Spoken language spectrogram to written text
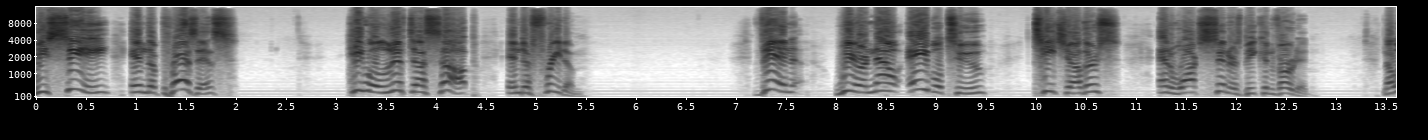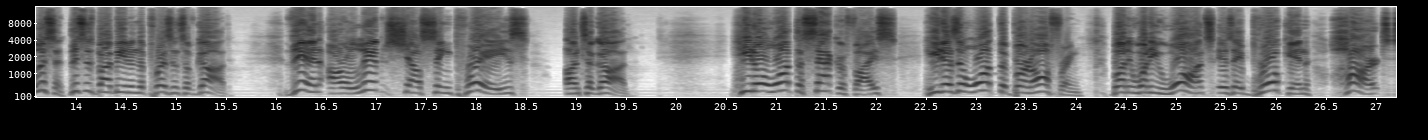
We see in the presence, He will lift us up into freedom. Then we are now able to teach others and watch sinners be converted. Now listen, this is by being in the presence of God. Then our lips shall sing praise unto God. He don't want the sacrifice. He doesn't want the burnt offering. But what he wants is a broken heart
